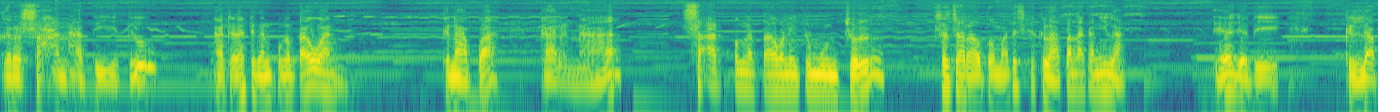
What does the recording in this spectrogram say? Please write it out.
keresahan hati itu adalah dengan pengetahuan. Kenapa? Karena saat pengetahuan itu muncul secara otomatis kegelapan akan hilang. Ya, jadi gelap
